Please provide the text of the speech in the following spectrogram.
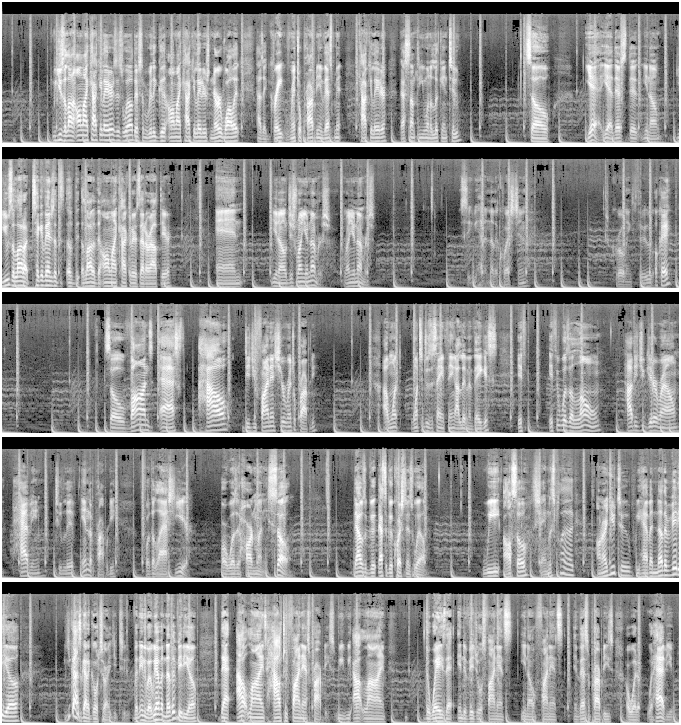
we use a lot of online calculators as well. There's some really good online calculators. NerdWallet has a great rental property investment calculator. That's something you want to look into. So, yeah, yeah, there's the you know use a lot of take advantage of, the, of the, a lot of the online calculators that are out there, and you know, just run your numbers. Run your numbers. Let's see, we had another question. Scrolling through. Okay. So Vaughn asked, "How did you finance your rental property?" I want want to do the same thing. I live in Vegas. If if it was a loan, how did you get around having to live in the property for the last year, or was it hard money? So that was a good that's a good question as well. We also shameless plug on our YouTube. We have another video. You guys got to go to our YouTube. But anyway, we have another video that outlines how to finance properties. We we outline the ways that individuals finance, you know, finance investment properties or what what have you.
